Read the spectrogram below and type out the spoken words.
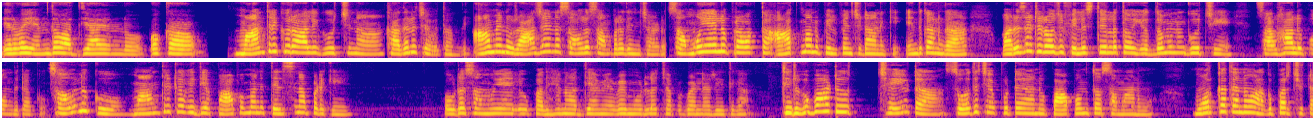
ఇరవై ఎనిమిదో అధ్యాయంలో ఒక మాంత్రికురాలి గూర్చిన కథను చెబుతుంది. ఆమెను రాజైన సౌలు సంప్రదించాడు. సమూయేలు ప్రవక్త ఆత్మను పిలిపించడానికి. ఎందుకనగా మరుసటి రోజు ఫిలిస్తీన్లతో యుద్ధమును గూర్చి సలహాలు పొందుటకు. సౌలుకు మాంత్రిక విద్య పాపమని తెలిసినప్పటికీ ఒకటో సమూహేలు పదిహేనో అధ్యాయం ఇరవై మూడులో చెప్పబడిన రీతిగా తిరుగుబాటు చేయుట సోది చెప్పుట అను పాపంతో సమానము. మూర్ఖతను అగపరచుట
